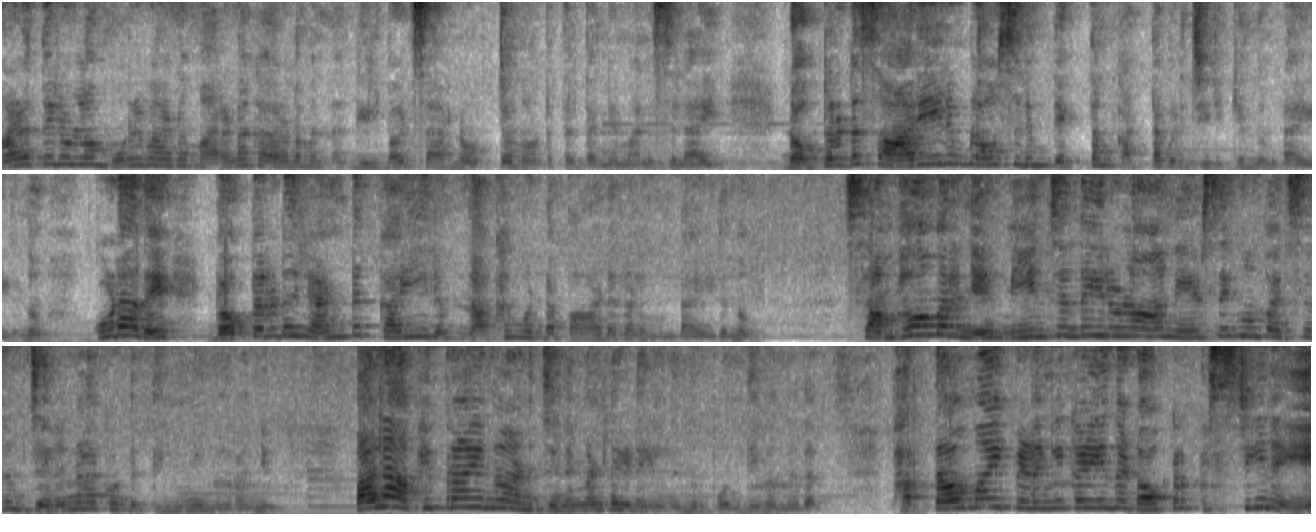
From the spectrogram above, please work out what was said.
ആഴത്തിലുള്ള മുറിവാണ് മരണകാരണമെന്ന് ഗിൽബർട്ട് സാറിന് ഒറ്റ നോട്ടത്തിൽ തന്നെ മനസ്സിലായി. ഡോക്ടറുടെ സാരിയിലും ബ്ലൗസിലും രക്തം കട്ട പിടിച്ചിരിക്കുന്നുണ്ടായിരുന്നു കൂടാതെ ഡോക്ടറുടെ രണ്ട് കൈയിലും നഖം കൊണ്ട പാടുകളും ഉണ്ടായിരുന്നു. സംഭവം അറിഞ്ഞ് മീൻചന്തയിലുള്ള ആ നേഴ്സിംഗ് ഹോം പരിസരം ജനങ്ങളെ കൊണ്ട് തിങ്ങി നിറഞ്ഞു. പല അഭിപ്രായങ്ങളാണ് ജനങ്ങളുടെ ഇടയിൽ നിന്നും പൊന്തി വന്നത്. ഭർത്താവുമായി പിണങ്ങിക്കഴിയുന്ന ഡോക്ടർ ക്രിസ്റ്റീനയെ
